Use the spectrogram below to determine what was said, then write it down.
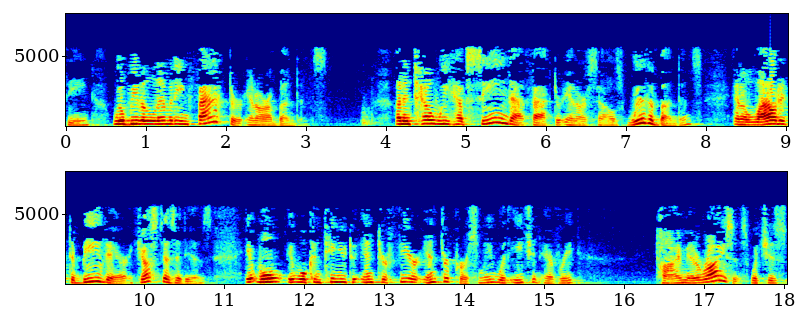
see will be the limiting factor in our abundance. And until we have seen that factor in ourselves with abundance and allowed it to be there just as it is, it, won't, it will continue to interfere interpersonally with each and every time it arises, which is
